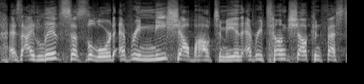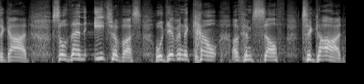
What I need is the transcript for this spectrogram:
as I live, says the Lord, every knee shall bow to me and every tongue shall confess to God. So then each of us will give an account of himself to God.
